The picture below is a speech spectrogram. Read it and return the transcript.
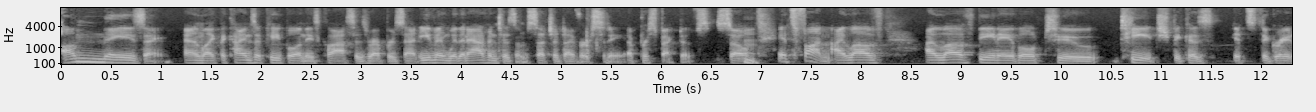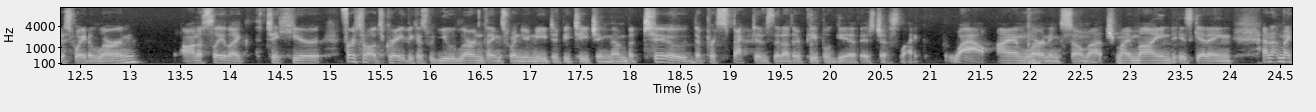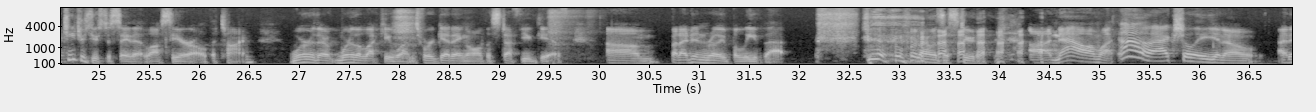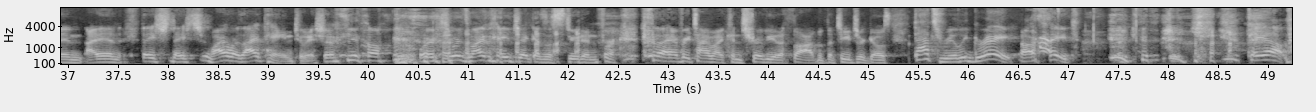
amazing and like the kinds of people in these classes represent even within adventism such a diversity of perspectives so hmm. it's fun i love i love being able to teach because it's the greatest way to learn honestly like to hear first of all it's great because you learn things when you need to be teaching them but two the perspectives that other people give is just like wow i am learning so much. My mind is getting and my teachers used to say that La Sierra all the time. We're the we're the lucky ones. We're getting all the stuff you give. Um, but i didn't really believe that when I was a student. Uh, now I'm like, oh, actually, you know, I didn't, I didn't. They, they. Why was I paying tuition? You know, where's, where's my paycheck as a student for every time I contribute a thought that the teacher goes, that's really great. All right, pay up.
